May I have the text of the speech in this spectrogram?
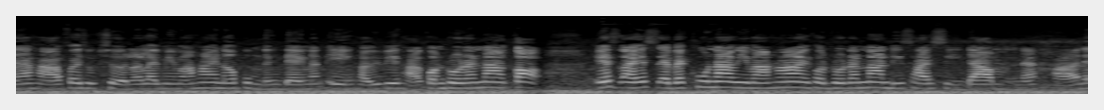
นะคะ ไฟฉุกเฉินอะไรมีมาให้เนาะปุ่มแดงๆ นั่นเองค่ะพี่พี่ค่ะคอนโทรลด้านหน้าก็ SIS airbag คู่หน้ามีมาให้คอนโทรลด้านหน้าดีไซน์สีดำนะคะ ใน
